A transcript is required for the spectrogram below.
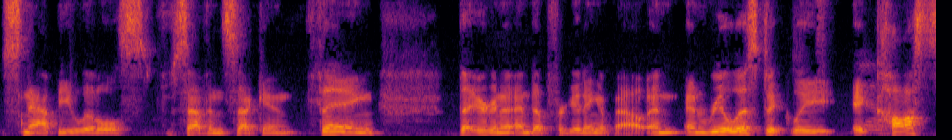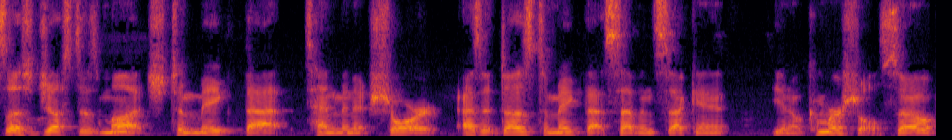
snappy little seven second thing that you're going to end up forgetting about. And and realistically, it Yeah. costs us just as much to make that 10 minute short as it does to make that 7 second, you know, commercial. So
